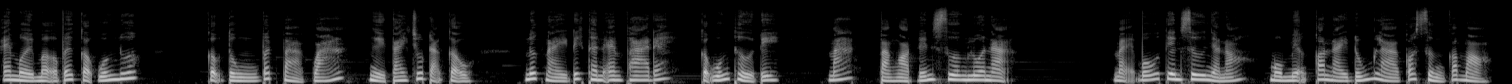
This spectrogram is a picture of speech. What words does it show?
em mời mợ với cậu uống nước. Cậu Tùng vất vả quá, Nghỉ tay chút đã cậu. Nước này đích thân em pha đấy. Cậu uống thử đi. Mát và ngọt đến xương luôn ạ. Mẹ bố tiên sư nhà nó. Mồm miệng con này đúng là có sừng có mỏ.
